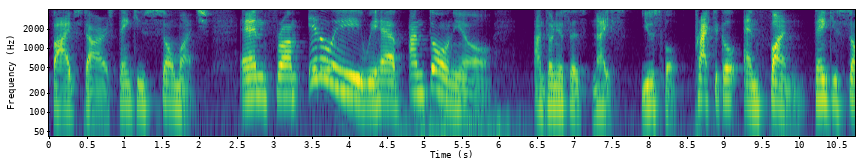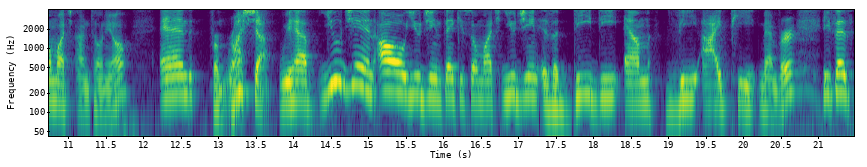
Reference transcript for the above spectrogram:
Five stars. Thank you so much. And from Italy, we have Antonio. Antonio says, nice, useful, practical, and fun. Thank you so much, Antonio. And from Russia, we have Eugene. Oh, Eugene, thank you so much. Eugene is a DDM VIP member. He says,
